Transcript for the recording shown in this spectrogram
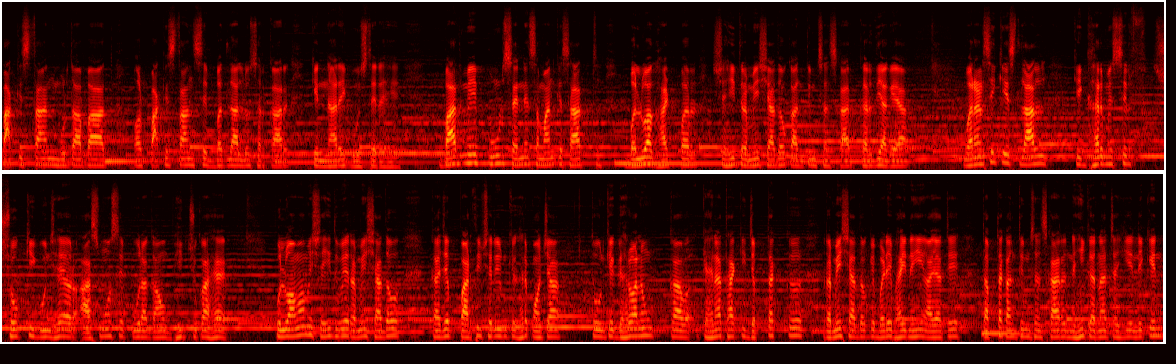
पाकिस्तान मुर्दाबाद और पाकिस्तान से बदला लो सरकार के नारे गूंजते रहे। बाद में पूर्ण सैन्य सम्मान के साथ बलुआ घाट पर शहीद रमेश यादव का अंतिम संस्कार कर दिया गया। वाराणसी के इस लाल के घर में सिर्फ़ शोक की गूंज है और आंसुओं से पूरा गाँव भीग चुका है। पुलवामा में शहीद हुए रमेश यादव का जब पार्थिव शरीर उनके घर पहुँचा तो उनके घर वालों का कहना था कि जब तक रमेश यादव के बड़े भाई नहीं आ जाते, तब तक अंतिम संस्कार नहीं करना चाहिए। लेकिन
